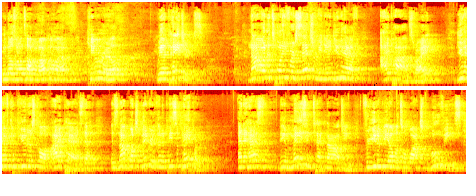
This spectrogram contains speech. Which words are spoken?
Who knows what I'm talking about? Come on. Keep it real. We had pagers. Now in the 21st century, dude, you have iPods, right? You have computers called iPads that is not much bigger than a piece of paper. And it has the amazing technology for you to be able to watch movies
